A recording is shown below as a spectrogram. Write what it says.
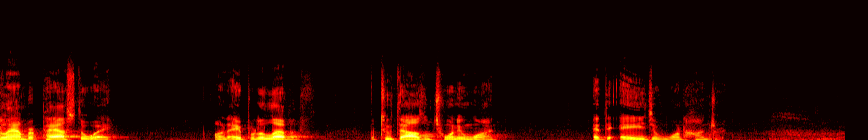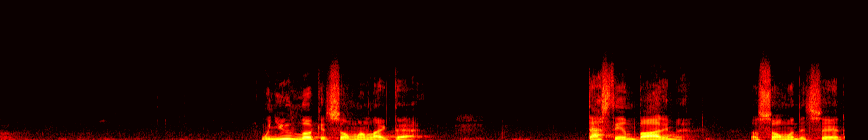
Lambert passed away on April 11th of 2021 at the age of 100. When you look at someone like that, that's the embodiment of someone that said,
